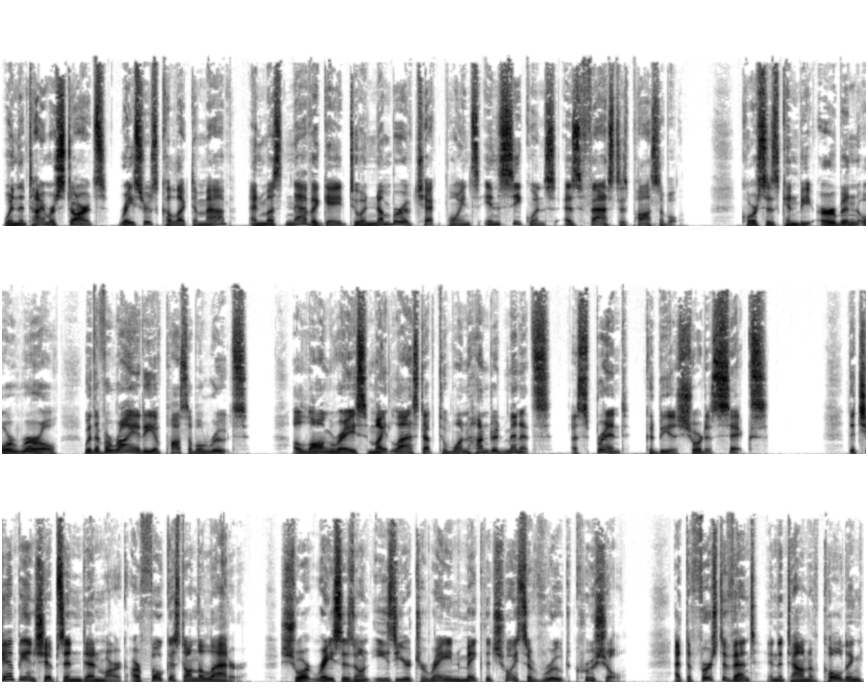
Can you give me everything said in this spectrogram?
When the timer starts, racers collect a map and must navigate to a number of checkpoints in sequence as fast as possible. Courses can be urban or rural, with a variety of possible routes. A long race might last up to 100 minutes, a sprint could be as short as six. The championships in Denmark are focused on the latter. Short races on easier terrain make the choice of route crucial. At the first event, in the town of Kolding,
